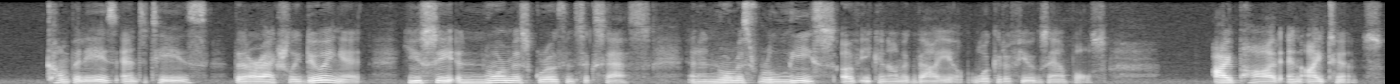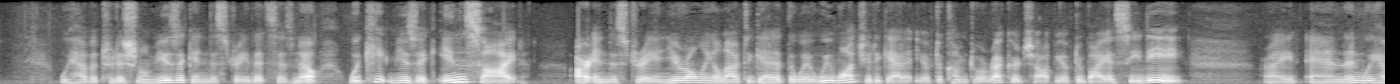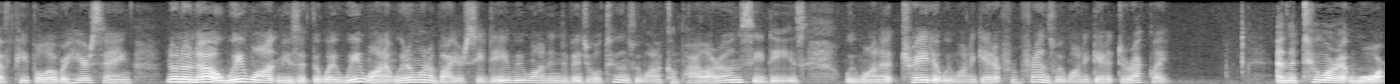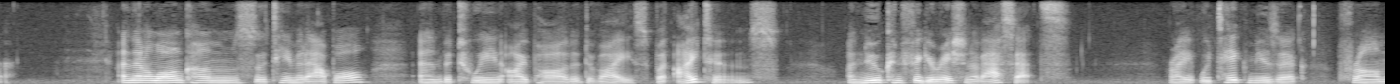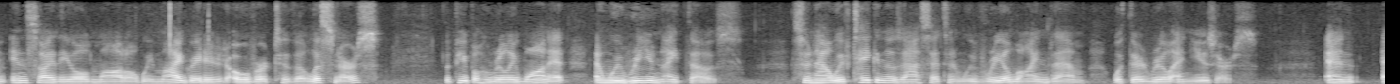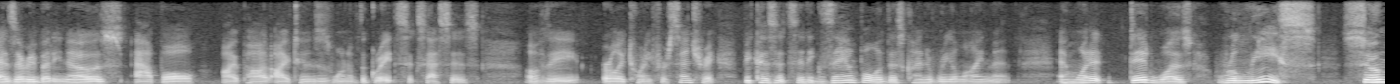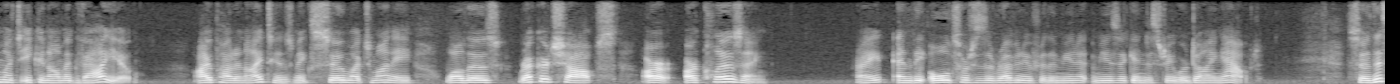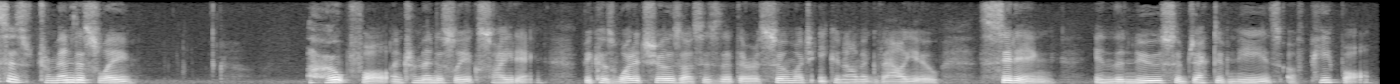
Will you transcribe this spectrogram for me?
companies, entities that are actually doing it, you see enormous growth and success, an enormous release of economic value. Look at a few examples. iPod and iTunes. We have a traditional music industry that says, no, we keep music inside our industry and you're only allowed to get it the way we want you to get it. You have to come to a record shop, you have to buy a CD, right? And then we have people over here saying, no, no, no, we want music the way we want it. We don't want to buy your CD. We want individual tunes. We want to compile our own CDs. We want to trade it. We want to get it from friends. We want to get it directly. And the two are at war. And then along comes the team at Apple, and between iPod, a device, but iTunes, a new configuration of assets, right? We take music from inside the old model, we migrated it over to the listeners, the people who really want it, and we reunite those. So now we've taken those assets and we've realigned them with their real end users. And as everybody knows, Apple, iPod, iTunes is one of the great successes of the early 21st century because it's an example of this kind of realignment. And what it did was release so much economic value. iPod and iTunes make so much money while those record shops are, are closing, right? And the old sources of revenue for the music industry were dying out. So this is tremendously hopeful and tremendously exciting because what it shows us is that there is so much economic value sitting in the new subjective needs of people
